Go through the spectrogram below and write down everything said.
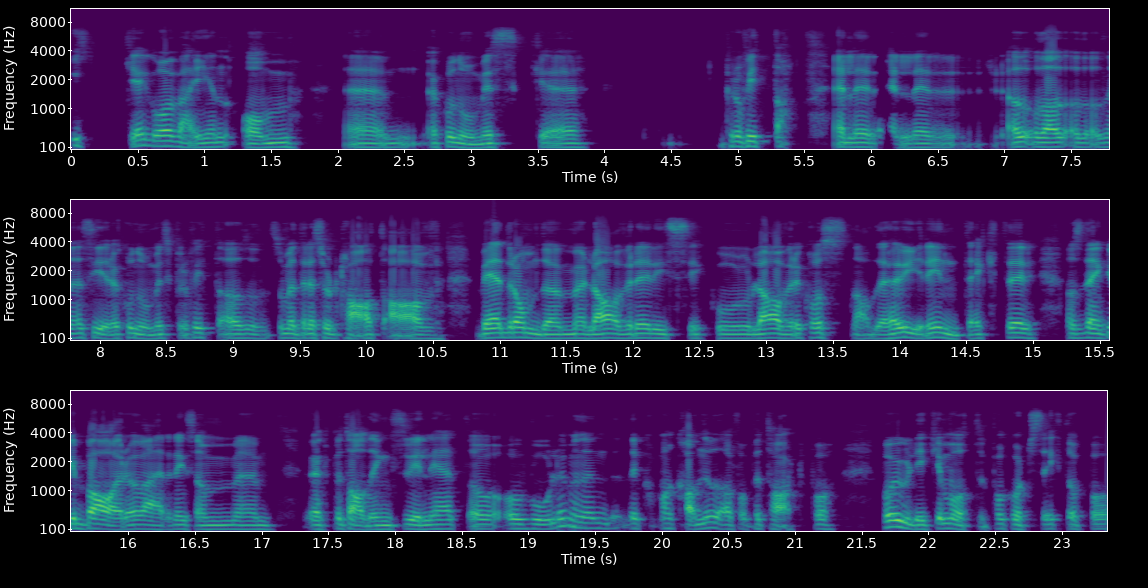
ikke går veien om eh, økonomisk eh, profitt. da, eller, eller og da, Når jeg sier økonomisk profitt, altså, som et resultat av bedre omdømme, lavere risiko, lavere kostnader, høyere inntekter. altså Det er ikke bare å være liksom, eh, økt betalingsvillighet og, og volum, men det, man kan jo da få betalt på, på ulike måter på kort sikt og på,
